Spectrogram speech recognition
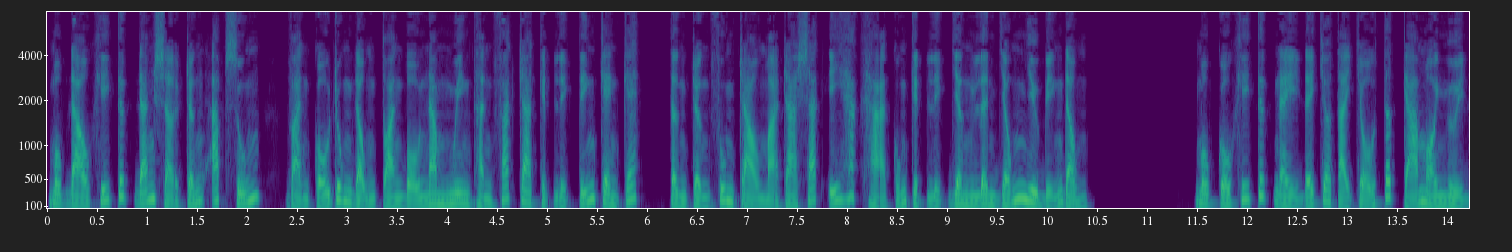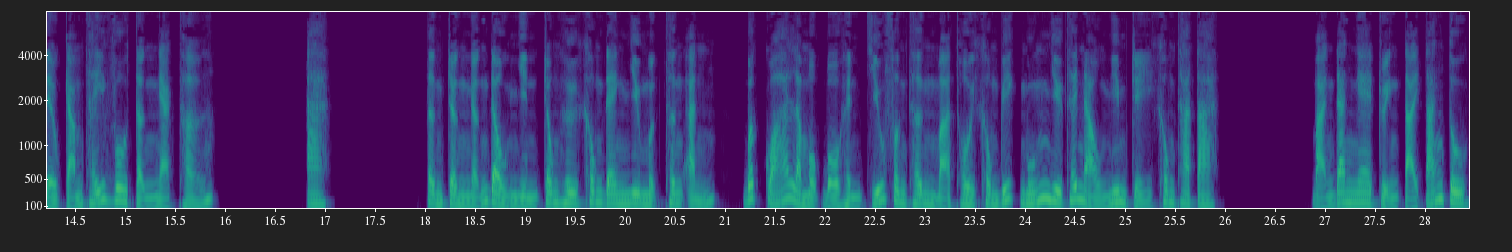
Một đạo khí tức đáng sợ trấn áp xuống, vạn cổ rung động toàn bộ Nam Nguyên Thành phát ra kịch liệt tiếng ken két, tầng trần phun trào mà ra sát ý hắc hà cũng kịch liệt dâng lên giống như biển động. Một cổ khí tức này để cho tại chỗ tất cả mọi người đều cảm thấy vô tận ngạt thở. A. Tần Trần ngẩng đầu nhìn trong hư không đen như mực thân ảnh, bất quá là một bộ hình chiếu phân thân mà thôi không biết muốn như thế nào nghiêm trị không tha ta. Bạn đang nghe truyện tại Tán Tu,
